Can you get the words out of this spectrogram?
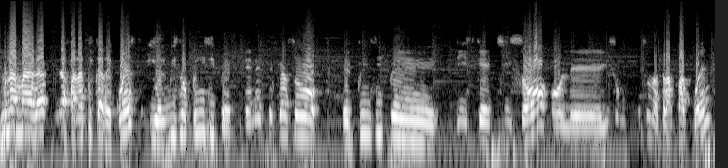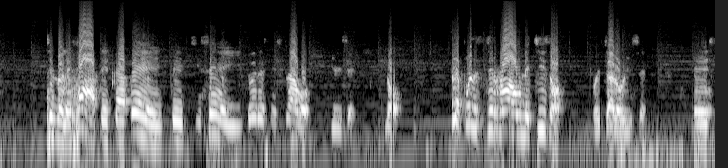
una maga que era fanática de Quest y el mismo príncipe. En este caso, el príncipe dice que hechizó o le hizo, hizo una trampa a Quest, diciéndole, ja, te atrapé, te hechicé y tú eres mi esclavo. Y dice, no, no le puedes decir no a un hechizo. Pues ya lo hice. Es-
